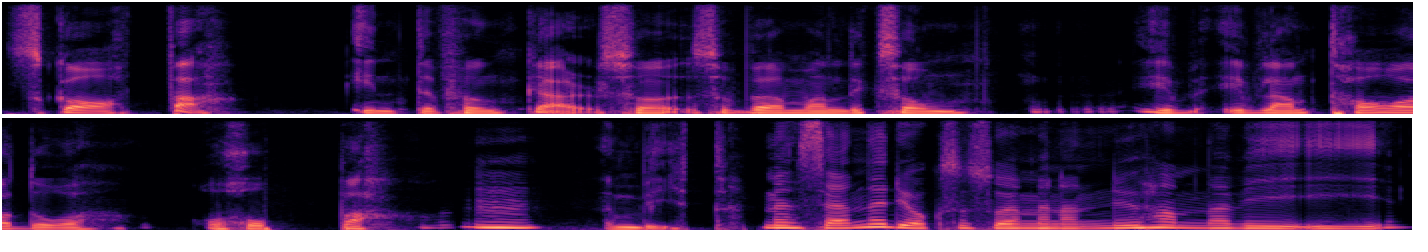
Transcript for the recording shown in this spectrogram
skapa inte funkar så, så bör man liksom ibland ta då och hoppa mm. en bit. Men sen är det också så, jag menar, nu hamnar vi i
